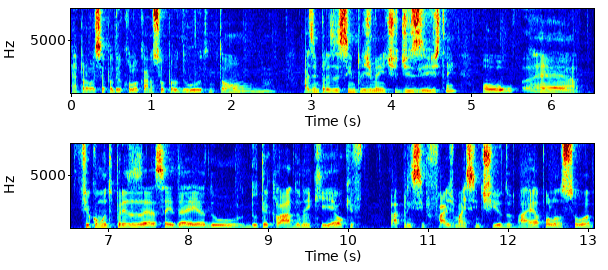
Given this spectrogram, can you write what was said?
é, para você poder colocar no seu produto. Então, as empresas simplesmente desistem ou é, ficam muito presas a essa ideia do, do teclado, né, que é o que a princípio faz mais sentido. A Apple lançou,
